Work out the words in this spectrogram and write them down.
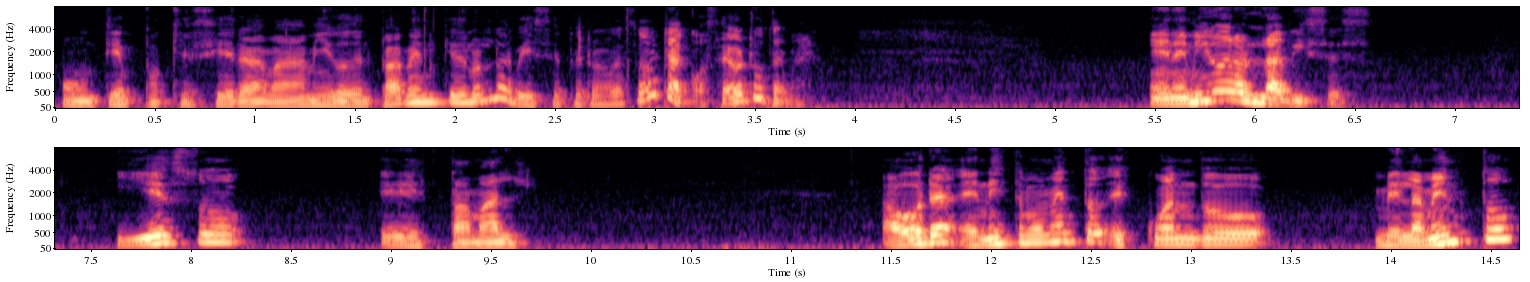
O un tiempo que sí era más amigo del papel que de los lápices, pero es otra cosa, es otro tema. Enemigo de los lápices. Y eso está mal. Ahora, en este momento, es cuando me lamento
